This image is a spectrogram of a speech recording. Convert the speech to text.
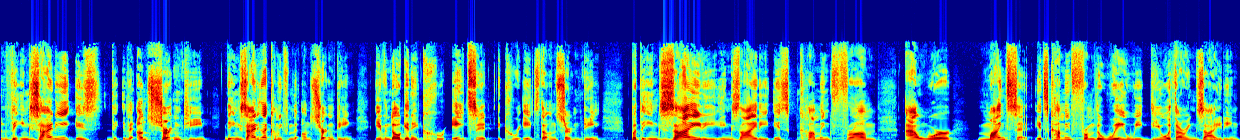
the anxiety is the, the uncertainty. The anxiety is not coming from the uncertainty, even though again it creates it, it creates the uncertainty. But the anxiety, anxiety is coming from our mindset. It's coming from the way we deal with our anxiety.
